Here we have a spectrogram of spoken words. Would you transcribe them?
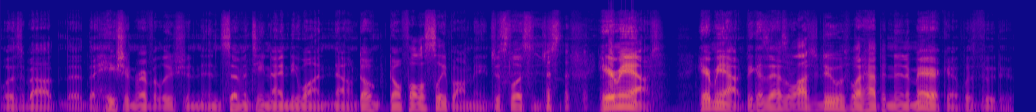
was about the, the Haitian Revolution in 1791. Now, don't don't fall asleep on me. Just listen. Just hear me out. Hear me out because it has a lot to do with what happened in America with voodoo.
